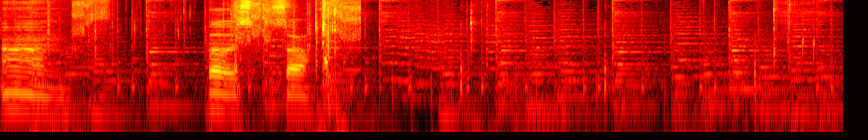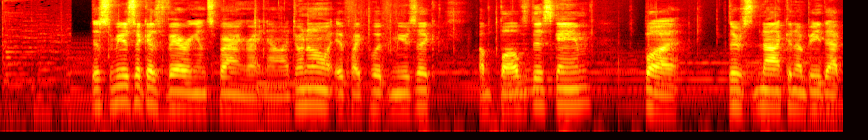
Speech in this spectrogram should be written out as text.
um, bows, so. This music is very inspiring right now. I don't know if I put music above this game, but there's not gonna be that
